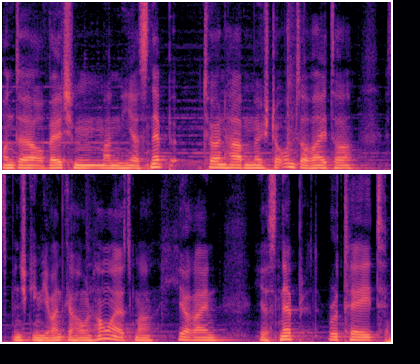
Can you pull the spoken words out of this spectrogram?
und äh, auf welchem man hier Snap Turn haben möchte und so weiter. Jetzt bin ich gegen die Wand gehauen. Hauen wir jetzt mal hier rein. Hier Snap, Rotate.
